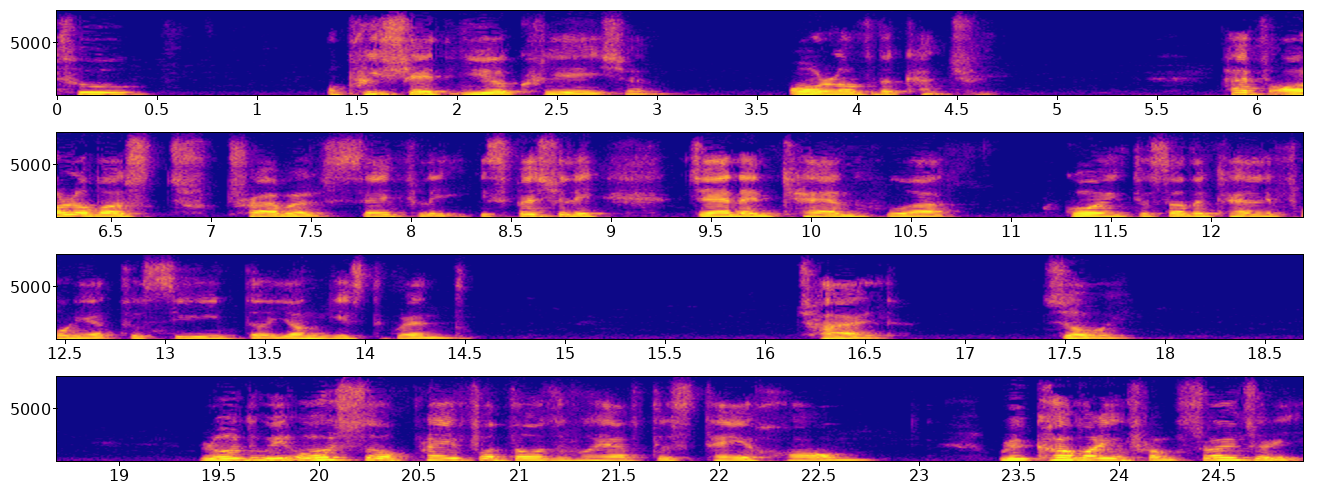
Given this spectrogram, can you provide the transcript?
to appreciate your creation all over the country. Have all of us travel safely, especially Jen and Ken who are going to Southern California to see the youngest grandchild, Zoe. Lord, we also pray for those who have to stay home, recovering from surgery.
